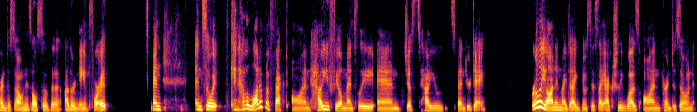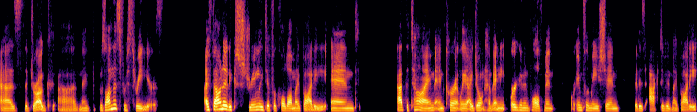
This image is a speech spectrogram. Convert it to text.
prednisone is also the other name for it. And and so it can have a lot of effect on how you feel mentally and just how you spend your day. Early on in my diagnosis, I actually was on prednisone as the drug, uh, and I was on this for three years. I found it extremely difficult on my body, and at the time and currently, I don't have any organ involvement or inflammation that is active in my body.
